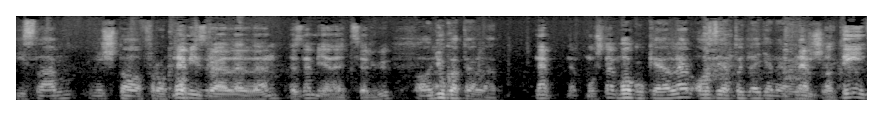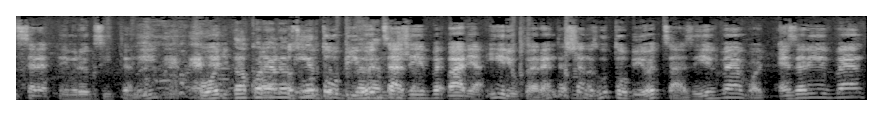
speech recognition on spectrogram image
iszlámista frontot. nem Izrael ellen, ez nem ilyen egyszerű, A nyugat ellen. Nem, nem, most nem. maguk ellen, azért, hogy legyen Nem, ellenség. a tényt szeretném rögzíteni, hogy De akkor előbb az utóbbi le 500 rendesen. évben, várjál, írjuk le rendesen, az utóbbi 500 évben, vagy 1000 évben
